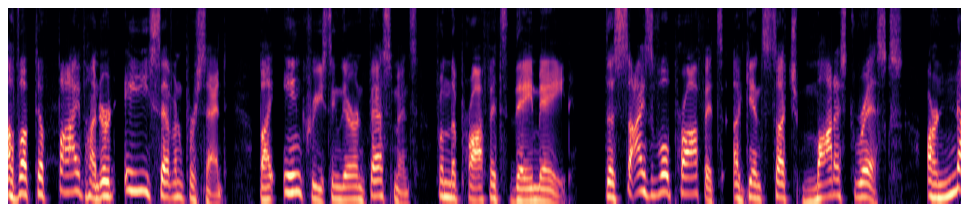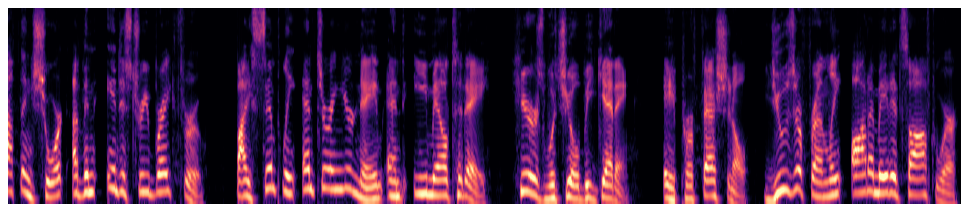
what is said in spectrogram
of up to 587% by increasing their investments from the profits they made. The sizable profits against such modest risks are nothing short of an industry breakthrough. By simply entering your name and email today, here's what you'll be getting. A professional, user-friendly automated software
